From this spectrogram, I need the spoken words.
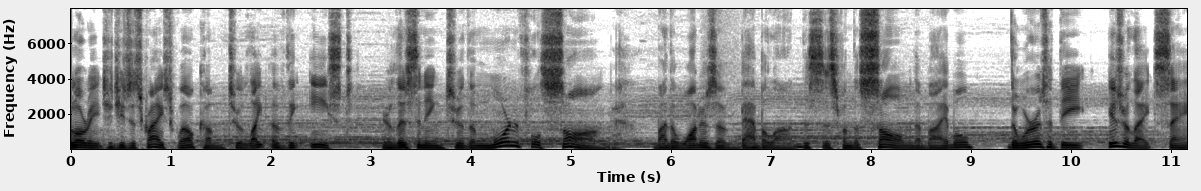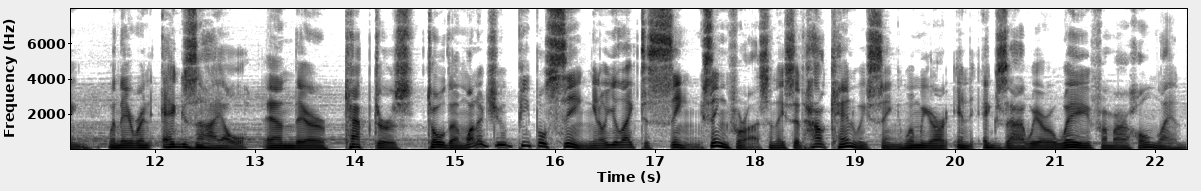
Glory to Jesus Christ. Welcome to Light of the East. You're listening to the mournful song by the waters of Babylon. This is from the Psalm in the Bible. The words that the Israelites sang when they were in exile and their captors told them, Why don't you people sing? You know, you like to sing. Sing for us. And they said, How can we sing when we are in exile? We are away from our homeland.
